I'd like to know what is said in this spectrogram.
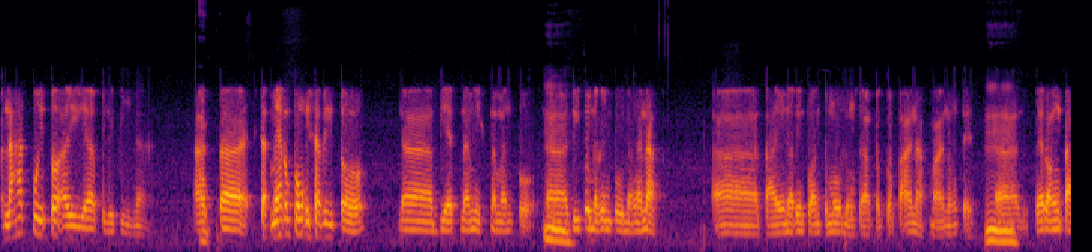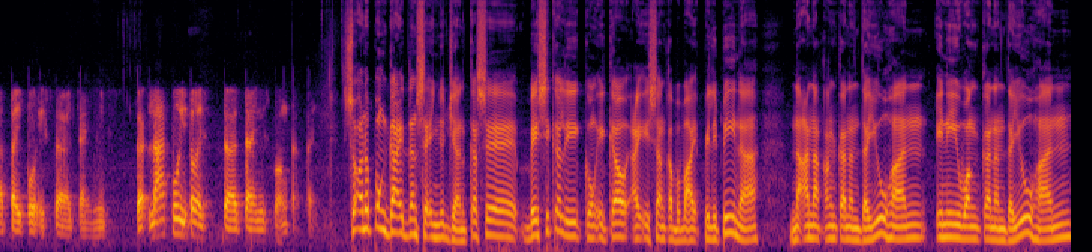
lahat po ito ay ah, Pilipina. At isa- meron pong isa rito na Vietnamese naman po na dito na rin po nanganak. Ah, tayo na rin po ang tumulong sa pagpapaanak, Manong Ted. Mm. Ah, pero ang tatay po is ah, Chinese. La- Lahat po ito is ah, Chinese po ang tatay. So ano pong guidance sa inyo dyan? Kasi basically, kung ikaw ay isang kababae Pilipina na anakan ka ng dayuhan, iniwang ka ng dayuhan,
